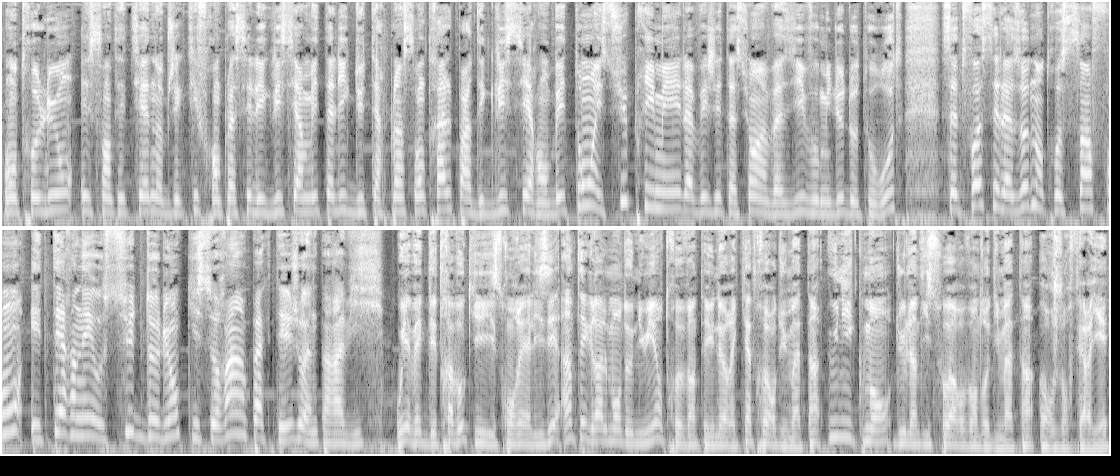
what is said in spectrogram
entre Lyon et Saint-Etienne. Objectif remplacer les glissières métalliques du terre-plein central par des glissières en béton et supprimer la végétation invasive au milieu d'autoroutes. Cette fois, c'est la zone entre Saint-Fond et Ternay au sud de Lyon qui sera impactée, Johan Paravi. Oui, avec des travaux qui seront réalisés intégralement de nuit entre 21h et 4h du matin, uniquement du lundi soir au vendredi matin, hors jour férié.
